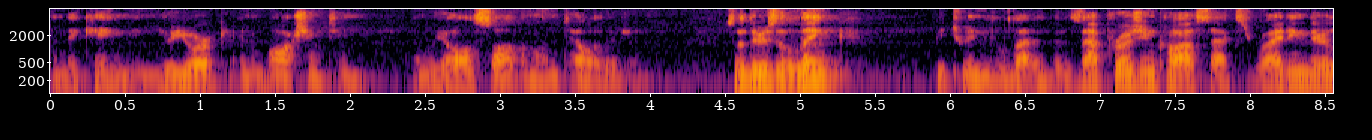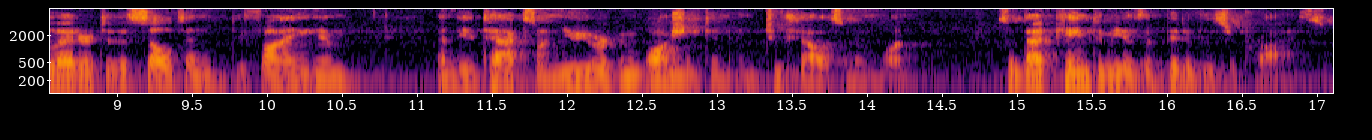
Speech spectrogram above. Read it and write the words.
And they came in New York and Washington, and we all saw them on television. So there's a link between the, the Zaporozhian Cossacks writing their letter to the Sultan, defying him, and the attacks on New York and Washington in 2001. So that came to me as a bit of a surprise.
